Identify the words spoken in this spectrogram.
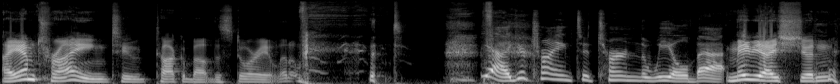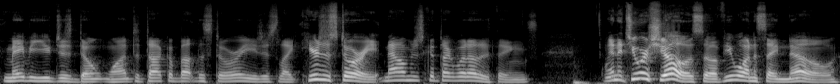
I am trying to talk about the story a little bit. Yeah, you're trying to turn the wheel back. Maybe I shouldn't. Maybe you just don't want to talk about the story. You just like, here's a story. Now I'm just going to talk about other things. And it's your show, so if you want to say no,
